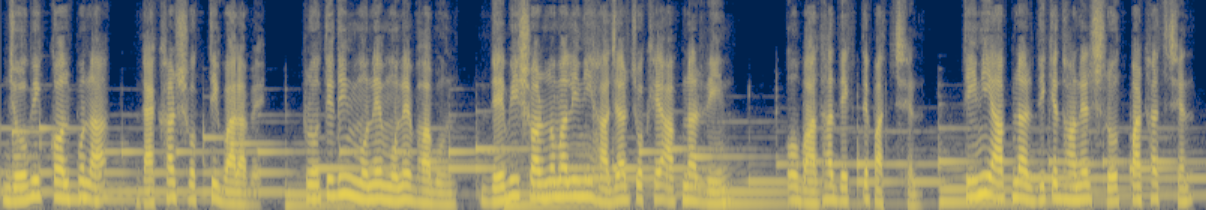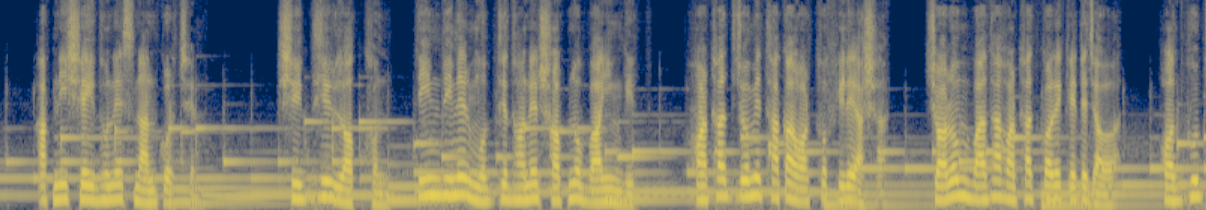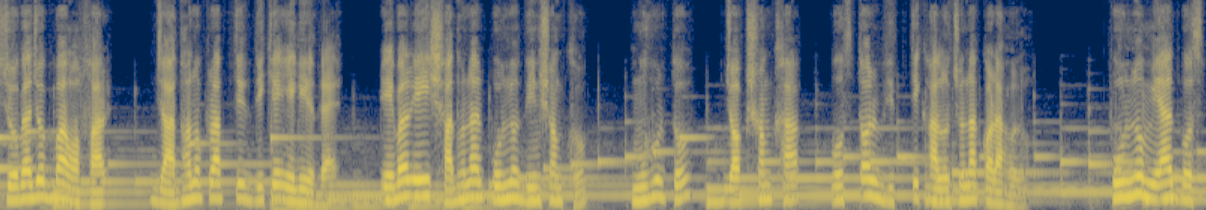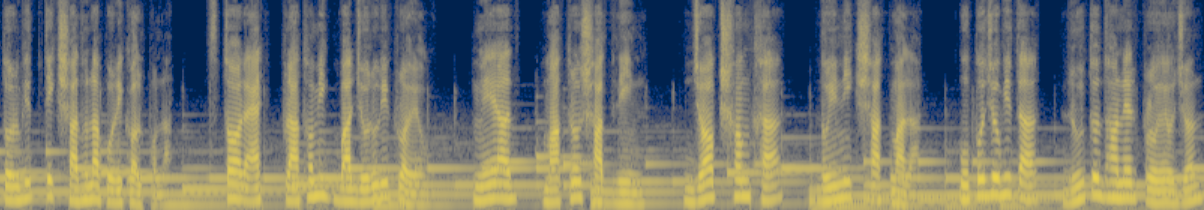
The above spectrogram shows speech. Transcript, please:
যৌগিক কল্পনা দেখার শক্তি বাড়াবে। প্রতিদিন মনে মনে ভাবুন, দেবী স্বর্ণমালিনী হাজার চোখে আপনার ঋণ ও বাধা দেখতে পাচ্ছেন। তিনি আপনার দিকে ধনের স্রোত পাঠাচ্ছেন। আপনি সেই ধনে স্নান করছেন। সিদ্ধির লক্ষণ, তিন দিনের মধ্যে ধনের স্বপ্ন বা ইঙ্গিত। হঠাৎ জমে থাকা অর্থ ফিরে আসা। চরম বাধা হঠাৎ করে কেটে যাওয়া। অদ্ভুত যোগাযোগ বা অফার, যা ধনপ্রাপ্তির দিকে এগিয়ে দেয়। এবার এই সাধনার পূর্ণ দিন সংখ্য। মুহূর্ত, জপ সংখ্যা ও স্তর ভিত্তিক আলোচনা করা হলো। পূর্ণ মেয়াদ ও স্তরভিত্তিক সাধনা পরিকল্পনা। স্তর এক, প্রাথমিক বা জরুরি প্রয়োগ। মেয়াদ, মাত্র সাত দিন। জপ সংখ্যা দৈনিক সাত মালা উপযোগিতা, দ্রুত ধনের প্রয়োজন,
